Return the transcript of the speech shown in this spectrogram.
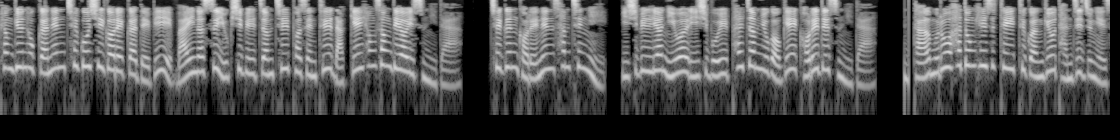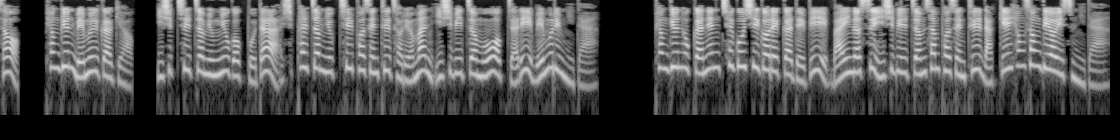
평균 호가는 최고 실거래가 대비 마이너스 61.7% 낮게 형성되어 있습니다. 최근 거래는 3층이 21년 2월 25일 8.6억에 거래됐습니다. 다음으로 하동 힐스테이트 광교 단지 중에서 평균 매물 가격 27.66억보다 18.67% 저렴한 22.5억짜리 매물입니다. 평균 호가는 최고 실거래가 대비 마이너스 21.3% 낮게 형성되어 있습니다.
